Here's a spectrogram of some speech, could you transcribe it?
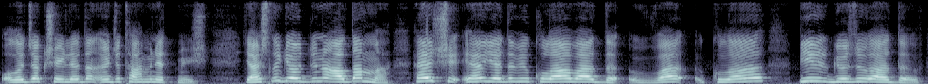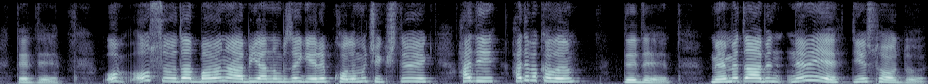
olacak şeylerden önce tahmin etmiş. Yaşlı gördüğüne aldanma. Her şey, her yerde bir kulağı vardı. Var, kulağı bir gözü vardır dedi. O, o sırada Baran abi yanımıza gelip kolumu çekiştirerek hadi hadi bakalım dedi. Mehmet abi nereye diye sordu.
